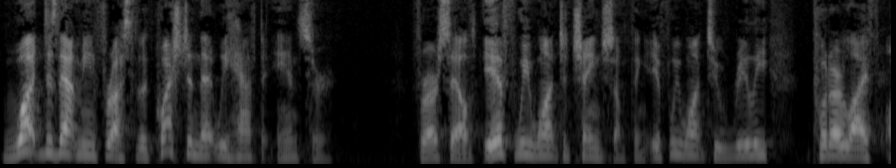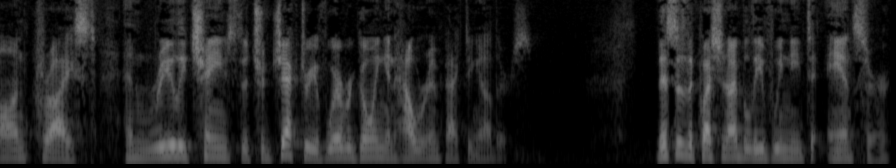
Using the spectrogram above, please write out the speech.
what does that mean for us? The question that we have to answer for ourselves if we want to change something, if we want to really put our life on Christ and really change the trajectory of where we're going and how we're impacting others. This is the question I believe we need to answer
